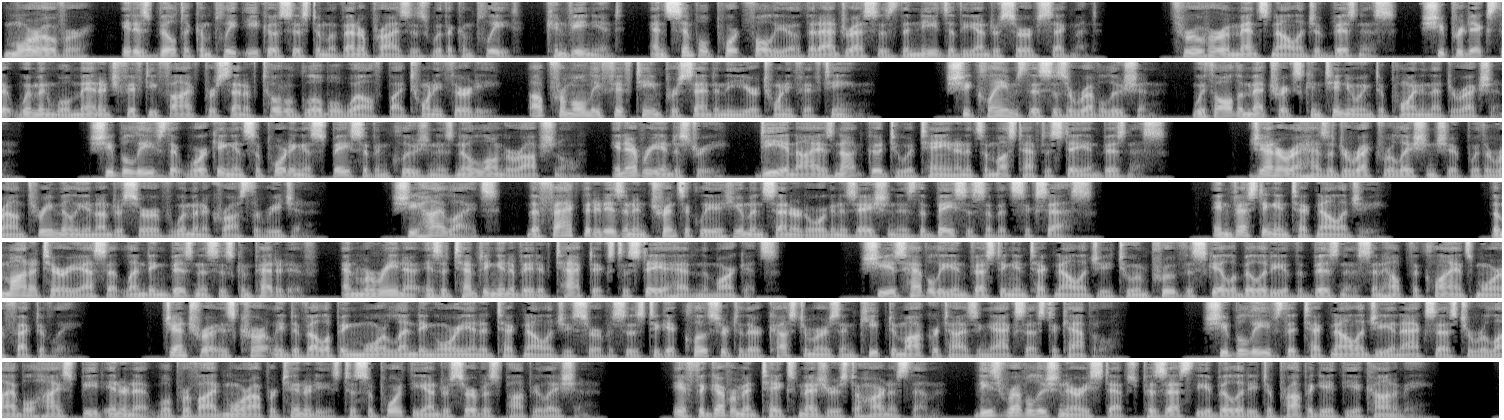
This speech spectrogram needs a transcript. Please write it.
Moreover, it has built a complete ecosystem of enterprises with a complete, convenient, and simple portfolio that addresses the needs of the underserved segment. Through her immense knowledge of business, she predicts that women will manage 55% of total global wealth by 2030, up from only 15% in the year 2015. She claims this is a revolution, with all the metrics continuing to point in that direction. She believes that working and supporting a space of inclusion is no longer optional. In every industry, D&I is not good to attain and it's a must-have to stay in business. Gentera has a direct relationship with around 3 million underserved women across the region. She highlights the fact that it is an intrinsically a human centered organization is the basis of its success. Investing in technology. The monetary asset lending business is competitive, and Marina is attempting innovative tactics to stay ahead in the markets. She is heavily investing in technology to improve the scalability of the business and help the clients more effectively. Gentera is currently developing more lending oriented technology services to get closer to their customers and keep democratizing access to capital. She believes that technology and access to reliable high speed internet will provide more opportunities to support the underserviced population. If the government takes measures to harness them, these revolutionary steps possess the ability to propagate the economy.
